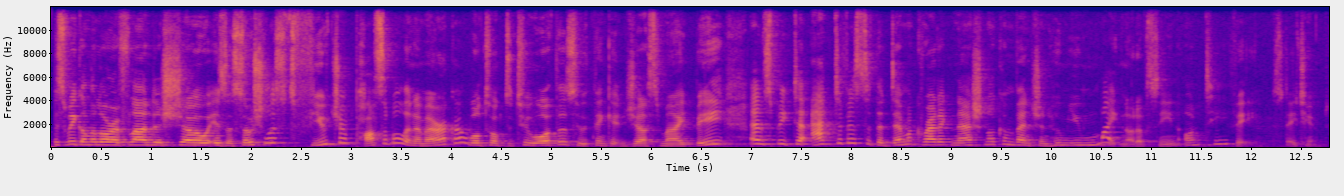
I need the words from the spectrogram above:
This week on the Laura Flanders Show, is a socialist future possible in America? We'll talk to two authors who think it just might be and speak to activists at the Democratic National Convention whom you might not have seen on TV. Stay tuned.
